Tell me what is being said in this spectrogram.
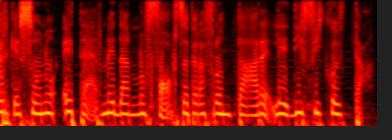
perché sono eterne e danno forza per affrontare le difficoltà.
